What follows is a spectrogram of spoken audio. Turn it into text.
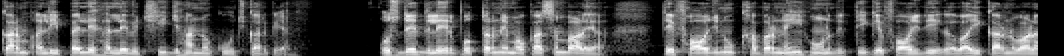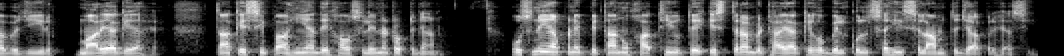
ਕਰਮ ਅਲੀ ਪਹਿਲੇ ਹੱਲੇ ਵਿੱਚ ਹੀ ਜਹਾਨੋਂ ਕੂਚ ਕਰ ਗਿਆ। ਉਸ ਦੇ ਦਲੇਰ ਪੁੱਤਰ ਨੇ ਮੌਕਾ ਸੰਭਾਲਿਆ ਤੇ ਫੌਜ ਨੂੰ ਖਬਰ ਨਹੀਂ ਹੋਣ ਦਿੱਤੀ ਕਿ ਫੌਜ ਦੀ ਅਗਵਾਈ ਕਰਨ ਵਾਲਾ ਵਜ਼ੀਰ ਮਾਰਿਆ ਗਿਆ ਹੈ ਤਾਂ ਕਿ ਸਿਪਾਹੀਆਂ ਦੇ ਹੌਸਲੇ ਨਾ ਟੁੱਟ ਜਾਣ। ਉਸਨੇ ਆਪਣੇ ਪਿਤਾ ਨੂੰ ਹਾਥੀ ਉੱਤੇ ਇਸ ਤਰ੍ਹਾਂ ਬਿਠਾਇਆ ਕਿ ਉਹ ਬਿਲਕੁਲ ਸਹੀ ਸਲਾਮਤ ਜਾਪ ਰਿਹਾ ਸੀ।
